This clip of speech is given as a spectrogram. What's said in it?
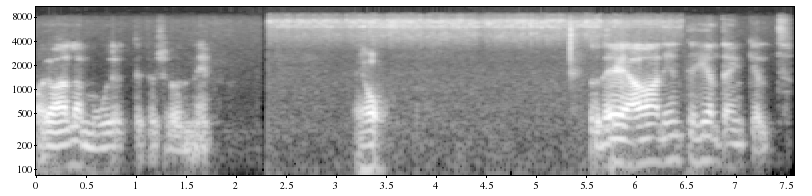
har ju alla morötter försvunnit. Ja. Så det är, ja, det är inte helt enkelt.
